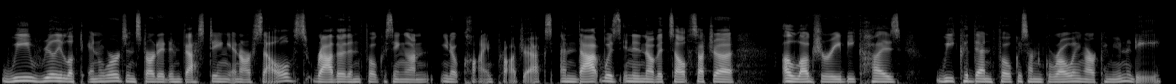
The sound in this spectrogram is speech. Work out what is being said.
we really looked inwards and started investing in ourselves rather than focusing on, you know, client projects. And that was in and of itself such a a luxury because we could then focus on growing our community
